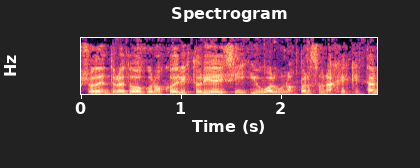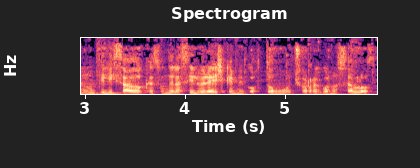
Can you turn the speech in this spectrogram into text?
yo dentro de todo conozco de la historia de DC y hubo algunos personajes que están utilizados, que son de la Silver Age, que me costó mucho reconocerlos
